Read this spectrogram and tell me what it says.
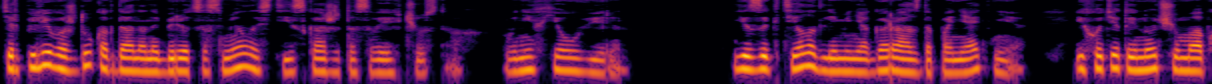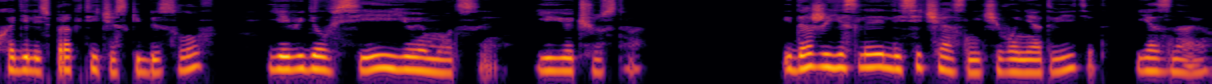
Терпеливо жду, когда она наберется смелости и скажет о своих чувствах. В них я уверен. Язык тела для меня гораздо понятнее, и хоть этой ночью мы обходились практически без слов, я видел все ее эмоции, ее чувства. И даже если Элли сейчас ничего не ответит, я знаю,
